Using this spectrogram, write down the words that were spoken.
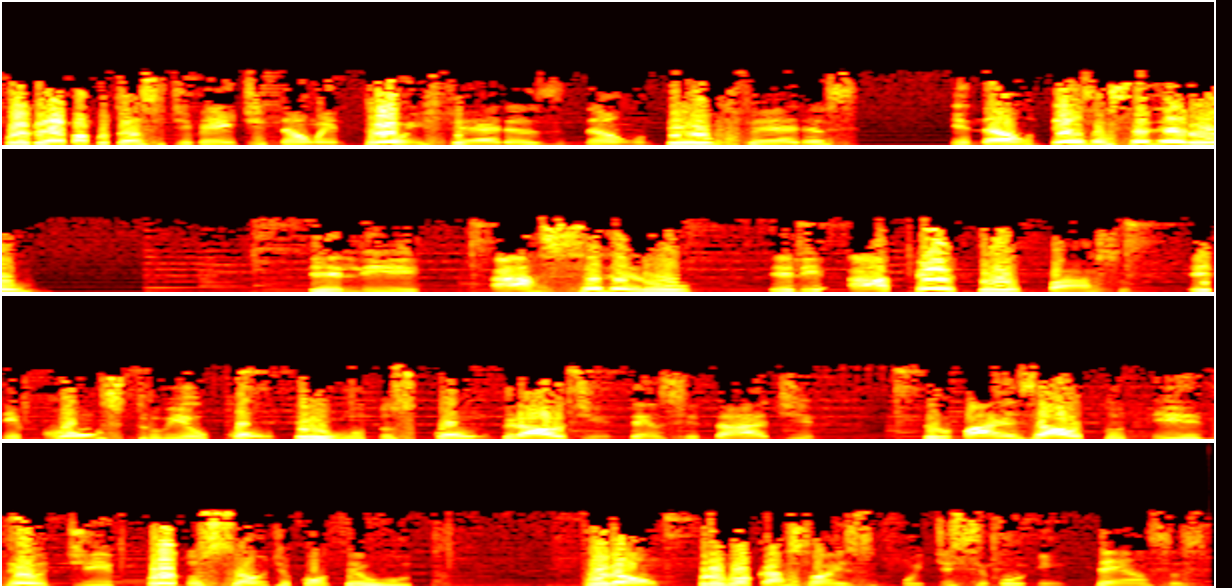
o programa Mudança de Mente não entrou em férias, não deu férias e não desacelerou. Ele acelerou, ele apertou o passo, ele construiu conteúdos com um grau de intensidade do mais alto nível de produção de conteúdo. Foram provocações muitíssimo intensas,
